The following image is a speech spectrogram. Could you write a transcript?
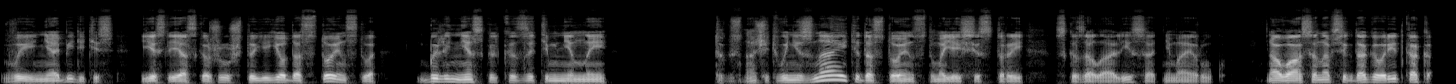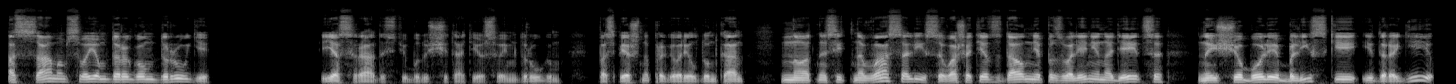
вы не обидитесь, если я скажу, что ее достоинства были несколько затемнены. — Так значит, вы не знаете достоинств моей сестры, — сказала Алиса, отнимая руку. — О вас она всегда говорит, как о самом своем дорогом друге. Я с радостью буду считать ее своим другом, — поспешно проговорил Дункан. — Но относительно вас, Алиса, ваш отец дал мне позволение надеяться на еще более близкие и дорогие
